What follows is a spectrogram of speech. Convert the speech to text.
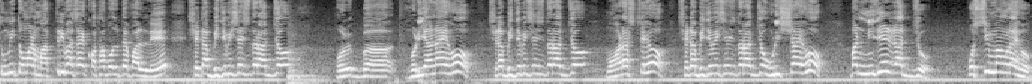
তুমি তোমার মাতৃভাষায় কথা বলতে পারলে, সেটা বিজেপি শাসিত রাজ্য হরিয়ানায় হোক, সেটা বিজেপি শাসিত রাজ্য, মহারাষ্ট্রে হোক, সেটা বিজেপি শাসিত রাজ্য, উড়িষ্যায় হোক, বা নিজের রাজ্য, পশ্চিমবাংলায় হোক,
